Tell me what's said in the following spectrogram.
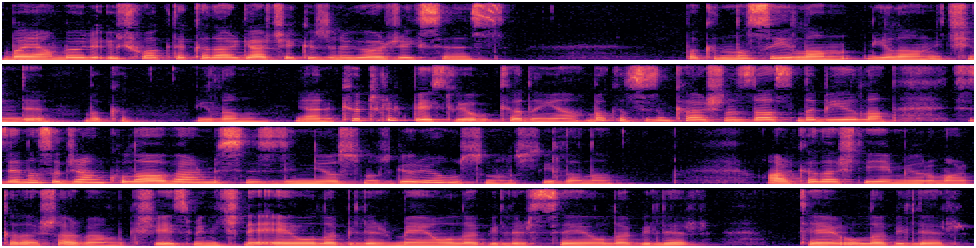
Bayan böyle 3 vakte kadar gerçek yüzünü göreceksiniz. Bakın nasıl yılan yılan içinde. Bakın yılan yani kötülük besliyor bu kadın ya. Bakın sizin karşınızda aslında bir yılan. Size nasıl can kulağı vermişsiniz dinliyorsunuz. Görüyor musunuz yılanı? Arkadaş diyemiyorum arkadaşlar. Ben bu kişi ismin içinde E olabilir, M olabilir, S olabilir, T olabilir,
